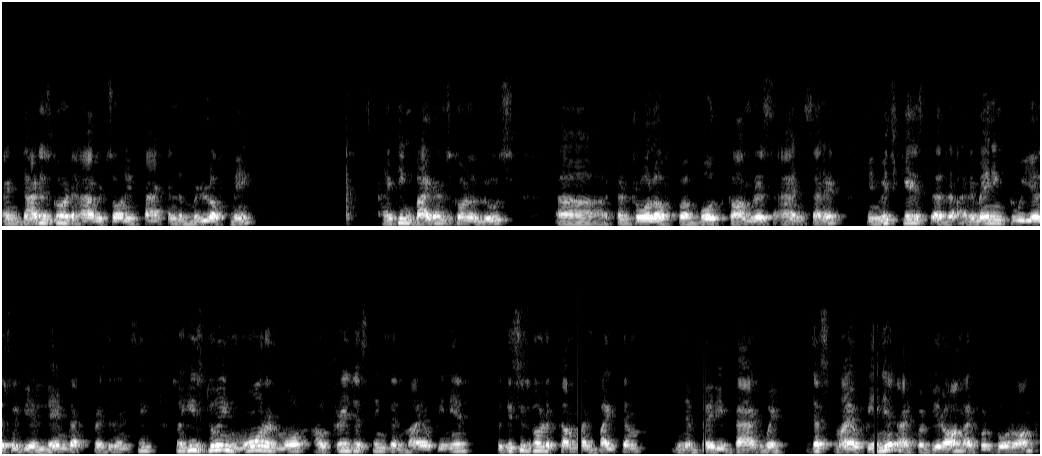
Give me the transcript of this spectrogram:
and that is going to have its own impact in the middle of May. I think Biden's going to lose uh, control of uh, both Congress and Senate, in which case the remaining two years will be a lame duck presidency. So he's doing more and more outrageous things, in my opinion. So this is going to come and bite them in a very bad way. Just my opinion. I could be wrong. I could go wrong.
